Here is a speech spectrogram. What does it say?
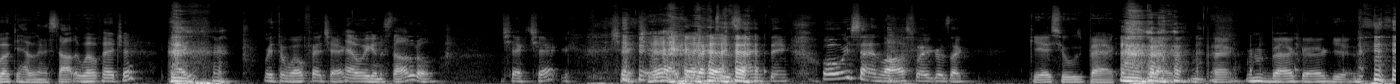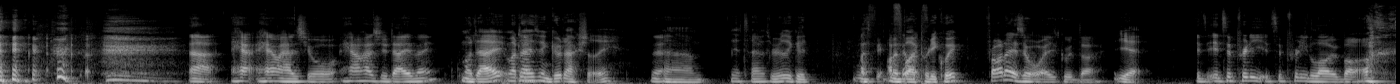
worked out how we're going to start the welfare check. Hey, with the welfare check. How are we going to start it all? Check, check. Check, check. Back to the same thing. What were we saying last week was like, guess who's back, back, back, back again. uh, how, how has your how has your day been? my day, my day's been good actually. Yeah. Um, yeah, today was really good. I fe- I went by like- pretty quick. Fridays are always good though. Yeah. It's, it's a pretty it's a pretty low bar.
